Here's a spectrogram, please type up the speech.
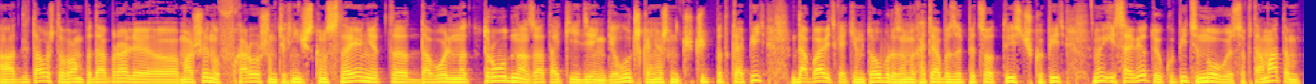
Для того, чтобы вам подобрали э, машину в хорошем техническом состоянии, это довольно трудно за такие деньги. Лучше, конечно, чуть-чуть подкопить, добавить каким-то образом и хотя бы за 500 тысяч тысяч купить. Ну и советую купить новую с автоматом.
